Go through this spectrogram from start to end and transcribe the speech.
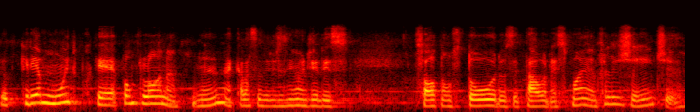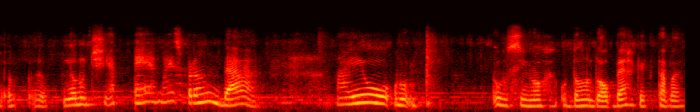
Eu queria muito, porque é Pamplona, né? Aquela cidadezinha onde eles soltam os touros e tal na Espanha. Eu falei, gente, eu, eu, eu não tinha pé mais para andar. Aí o, o, senhor, o dono do albergue que estava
